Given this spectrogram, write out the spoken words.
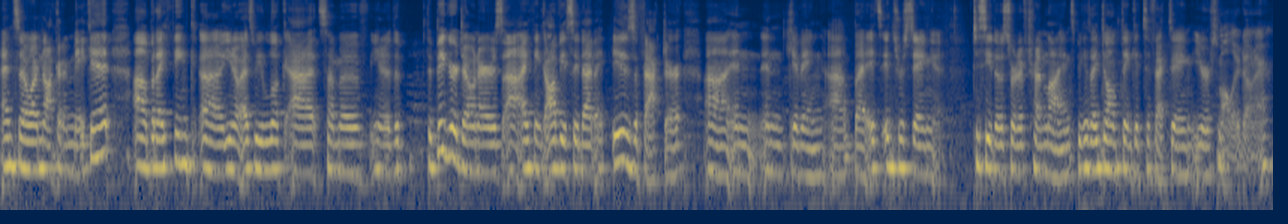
and so I'm not going to make it." Uh, but I think, uh, you know, as we look at some of, you know, the the bigger donors, uh, I think obviously that is a factor uh, in in giving. Uh, but it's interesting to see those sort of trend lines because I don't think it's affecting your smaller donor.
